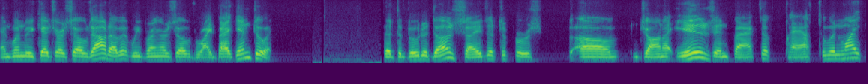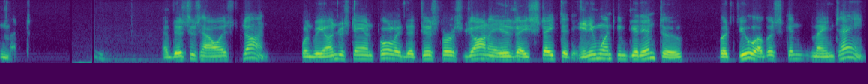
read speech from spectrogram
And when we catch ourselves out of it, we bring ourselves right back into it. That the Buddha does say that the first uh, jhana is, in fact, the path to enlightenment. And this is how it's done. When we understand fully that this first jhana is a state that anyone can get into, but few of us can maintain.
